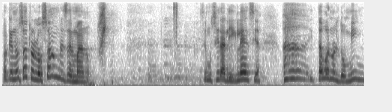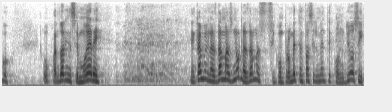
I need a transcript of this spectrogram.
Porque nosotros los hombres, hermano, hacemos ir a la iglesia. Ay, está bueno el domingo. O cuando alguien se muere. En cambio, las damas no, las damas se comprometen fácilmente con Dios y,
